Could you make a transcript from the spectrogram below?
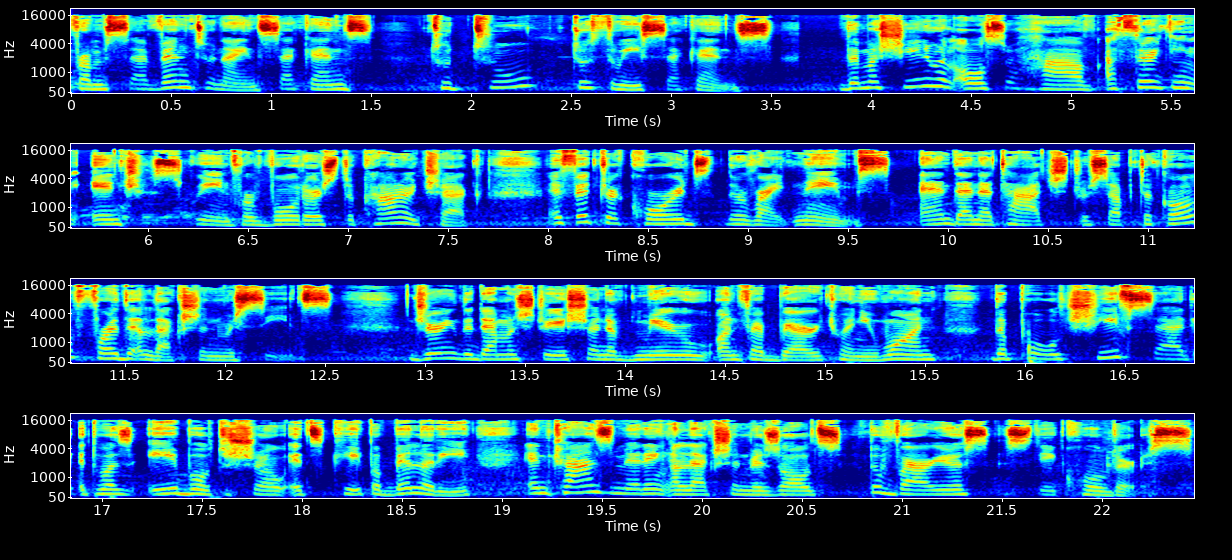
from 7 to 9 seconds to 2 to 3 seconds. The machine will also have a 13-inch screen for voters to countercheck if it records the right names and an attached receptacle for the election receipts. During the demonstration of Miru on February 21, the poll chief said it was able to show its capability in transmitting election results to various stakeholders.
